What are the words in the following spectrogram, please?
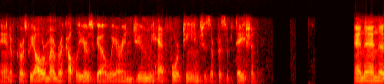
And of course, we all remember a couple of years ago, we are in June, we had 14 inches of precipitation. And then the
